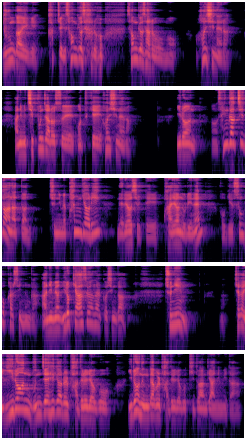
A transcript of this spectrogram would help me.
누군가에게 갑자기 선교사로 선교사로 뭐 헌신해라. 아니면 직분자로서의 어떻게 헌신해라. 이런 어, 생각지도 않았던 주님의 판결이 내려질 때 과연 우리는 거기에 순복할 수 있는가? 아니면 이렇게 하소연할 것인가? 주님, 제가 이런 문제 해결을 받으려고 이런 응답을 받으려고 기도한 게 아닙니다.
